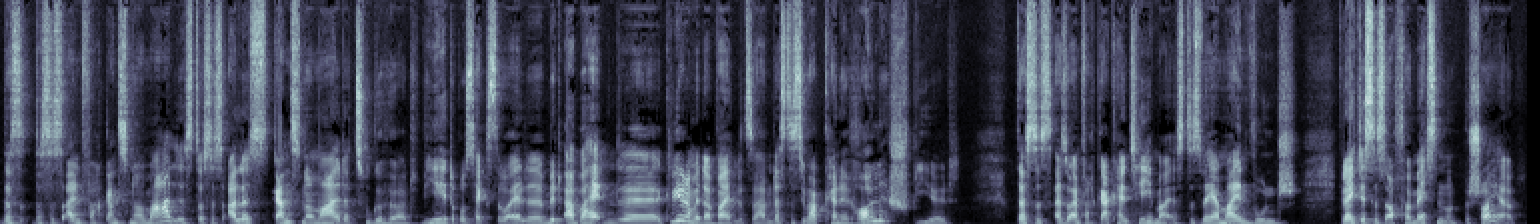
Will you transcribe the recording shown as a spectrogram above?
dass, dass es einfach ganz normal ist, dass es alles ganz normal dazugehört, wie heterosexuelle Mitarbeitende, queere Mitarbeitende zu haben, dass das überhaupt keine Rolle spielt. Dass das also einfach gar kein Thema ist. Das wäre ja mein Wunsch. Vielleicht ist es auch vermessen und bescheuert.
